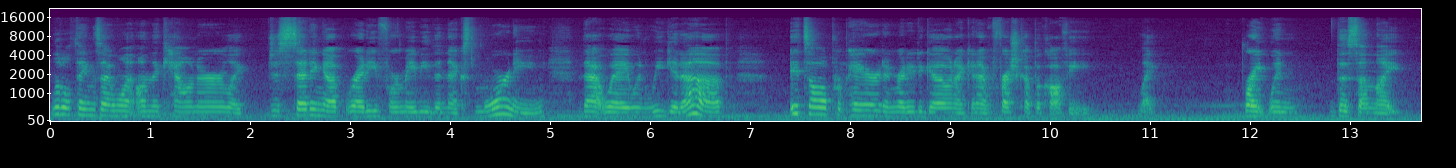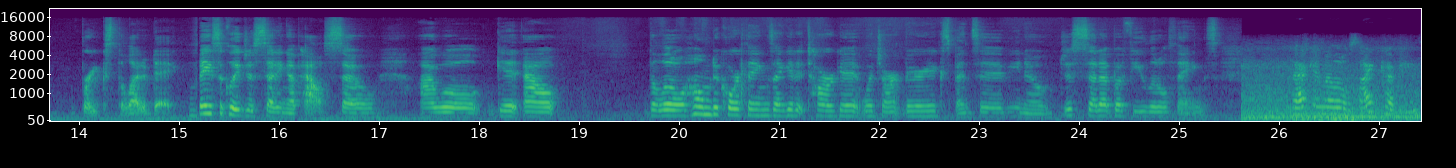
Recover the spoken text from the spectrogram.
little things I want on the counter, like just setting up ready for maybe the next morning. That way when we get up, it's all prepared and ready to go and I can have a fresh cup of coffee like right when the sunlight breaks the light of day. Basically just setting up house. So I will get out the little home decor things I get at Target, which aren't very expensive, you know, just set up a few little things. Back in my little side cubbies,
